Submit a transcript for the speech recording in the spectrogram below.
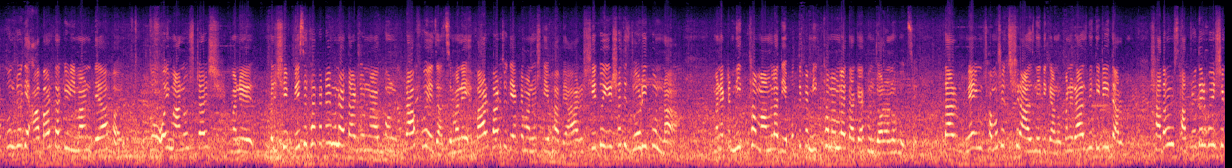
এখন যদি আবার তাকে রিমান্ড দেওয়া হয় তো ওই মানুষটার মানে সে বেঁচে থাকাটাই মনে হয় তার জন্য এখন টাফ হয়ে যাচ্ছে। মানে বারবার যদি একটা মানুষকে এভাবে, আর সে তো এর সাথে জড়িত না। মানে একটা মিথ্যা মামলা দিয়ে, প্রত্যেকটা মিথ্যা মামলায় তাকে এখন জড়ানো হচ্ছে। তার মেইন সমস্যা হচ্ছে রাজনীতি কেন? মানে রাজনীতিটাই তার সাধারণ ছাত্রদের হয়ে সে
